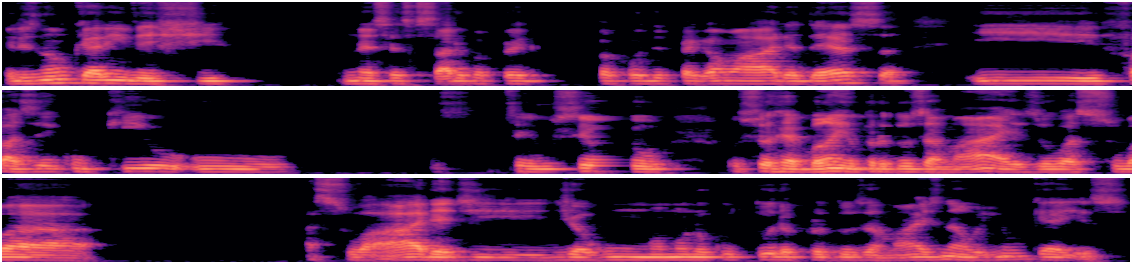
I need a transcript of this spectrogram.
eles não querem investir o necessário para poder pegar uma área dessa e fazer com que o, o, o, seu, o seu rebanho produza mais ou a sua a sua área de, de alguma monocultura produza mais. Não, ele não quer isso.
